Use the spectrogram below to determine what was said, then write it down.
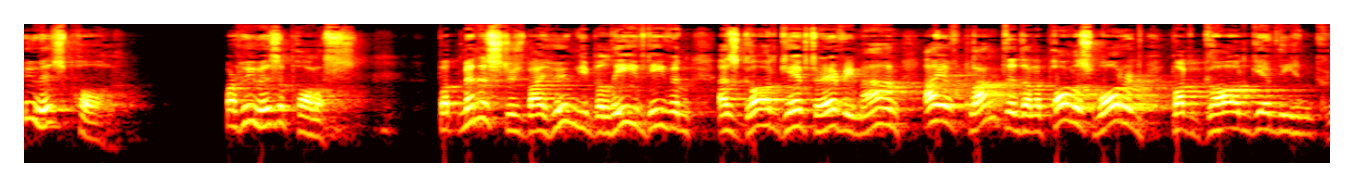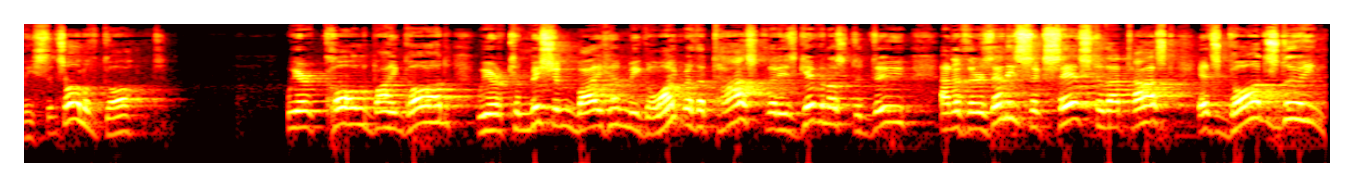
Who is Paul? Or who is Apollos? But ministers by whom you believed, even as God gave to every man. I have planted and Apollos watered, but God gave the increase. It's all of God. We are called by God. We are commissioned by Him. We go out with a task that He's given us to do. And if there's any success to that task, it's God's doing.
